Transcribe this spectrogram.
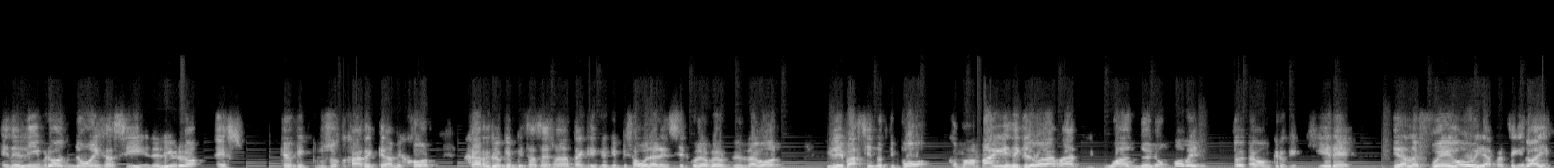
En el libro no es así. En el libro es, creo que incluso Harry queda mejor. Harry lo que empieza a hacer es una táctica que empieza a volar en círculo alrededor del dragón y le va haciendo tipo como amagues de que lo va a agarrar y cuando en un momento el dragón creo que quiere tirarle fuego o ir a perseguirlo, ahí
